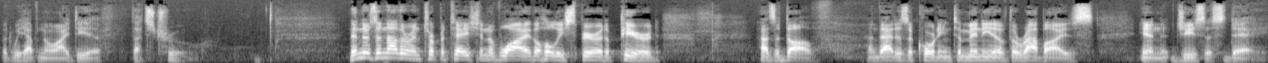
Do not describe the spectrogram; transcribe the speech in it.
But we have no idea if that's true. Then there's another interpretation of why the Holy Spirit appeared as a dove and that is according to many of the rabbis in Jesus' day.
